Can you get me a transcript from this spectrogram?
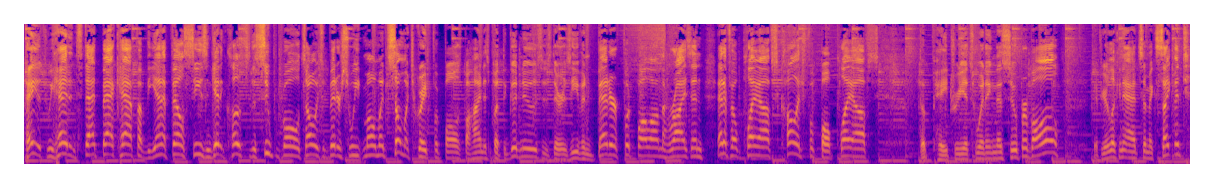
Hey, as we head into that back half of the NFL season, getting close to the Super Bowl, it's always a bittersweet moment. So much great football is behind us, but the good news is there is even better football on the horizon. NFL playoffs, college football playoffs, the Patriots winning the Super Bowl. If you're looking to add some excitement,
